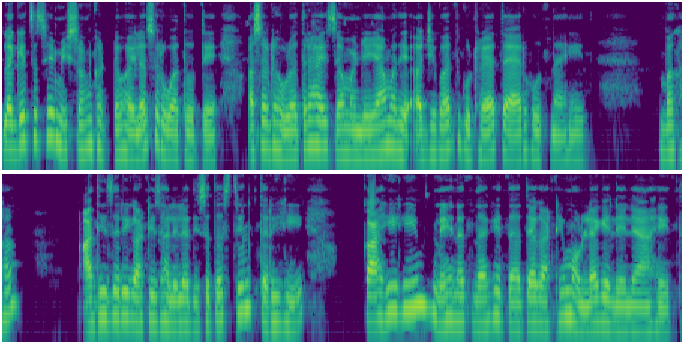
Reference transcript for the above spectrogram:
लगेचच हे मिश्रण घट्ट व्हायला सुरुवात होते. असं ढवळत राहायचं म्हणजे यामध्ये अजिबात गुठळ्या तयार होत नाहीत. बघा आधी जरी गाठी झालेल्या दिसत असतील तरीही काहीही मेहनत न घेता त्या गाठी मोडल्या गेलेल्या आहेत.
